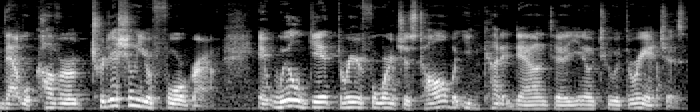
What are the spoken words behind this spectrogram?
that will cover traditionally your foreground. It will get three or four inches tall, but you can cut it down to, you know, two or three inches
